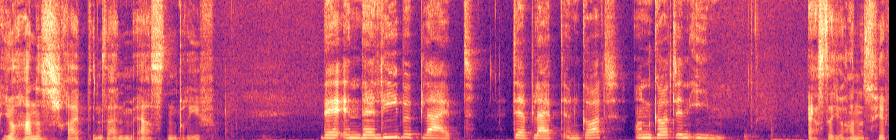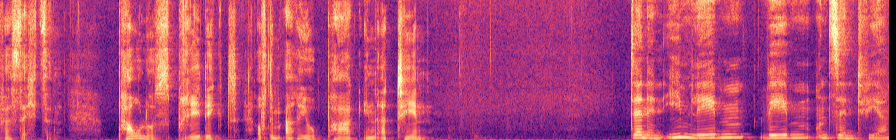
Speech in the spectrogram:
Johannes schreibt in seinem ersten Brief, Wer in der Liebe bleibt, der bleibt in Gott und Gott in ihm. 1. Johannes 4, Vers 16. Paulus predigt auf dem Areopag in Athen. Denn in ihm leben, weben und sind wir.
